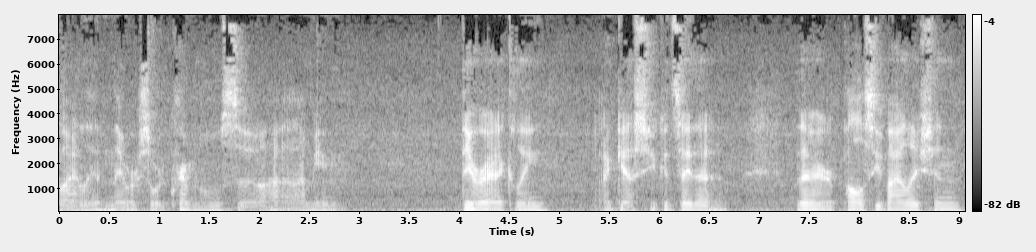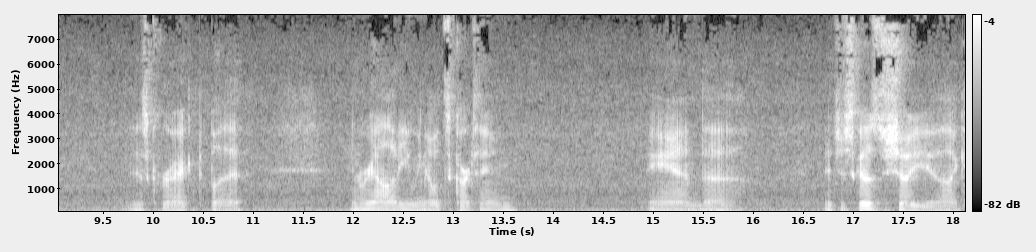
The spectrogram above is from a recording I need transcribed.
violent and they were sort of criminals, so I, I mean, theoretically, I guess you could say that their policy violation is correct, but in reality, we know it's a cartoon, and uh, it just goes to show you like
